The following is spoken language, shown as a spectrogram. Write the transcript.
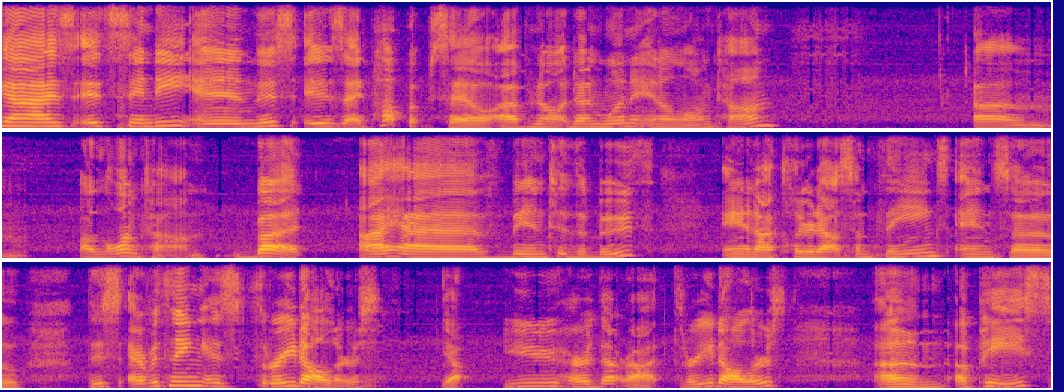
Guys, it's Cindy and this is a pop-up sale. I've not done one in a long time. Um, a long time. But I have been to the booth and I cleared out some things and so this everything is $3. Yep, you heard that right. $3 um, a piece.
